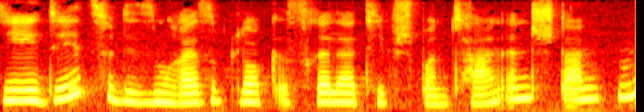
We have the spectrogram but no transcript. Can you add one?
Die Idee zu diesem Reiseblog ist relativ spontan entstanden.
